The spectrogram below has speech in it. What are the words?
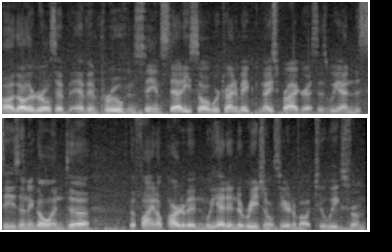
Uh, the other girls have, have improved and staying steady, so we're trying to make nice progress as we end the season and go into the final part of it. And we head into regionals here in about two weeks from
